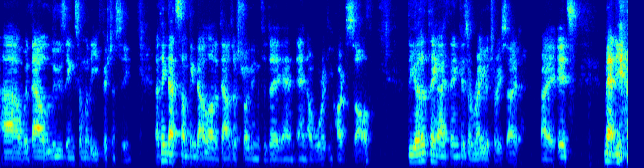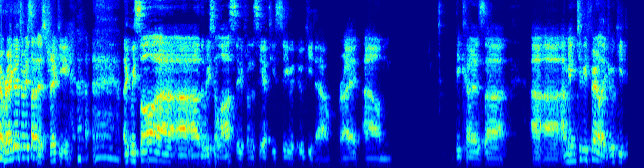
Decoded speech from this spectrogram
uh, without losing some of the efficiency? I think that's something that a lot of DAOs are struggling with today and, and are working hard to solve. The other thing I think is a regulatory side, right? It's man, the regulatory side is tricky. like we saw uh, uh, the recent lawsuit from the CFTC with OokiDAO, right? Um, because uh, uh, I mean, to be fair, like Ooki,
